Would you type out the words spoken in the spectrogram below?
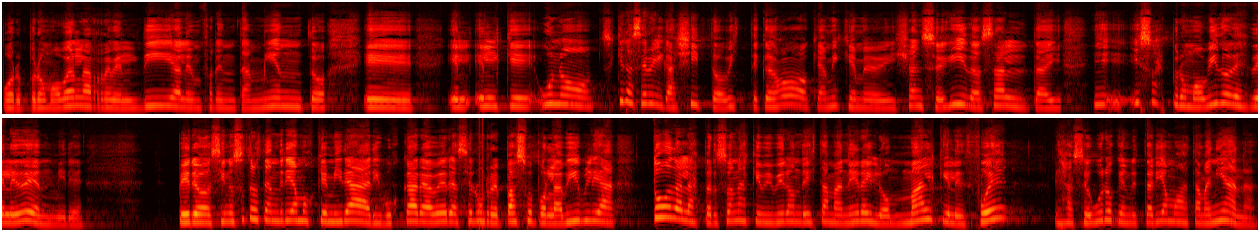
por promover la rebeldía, el enfrentamiento, eh, el, que uno se quiere hacer el gallito, ¿viste? Que, oh, a mí que me ya enseguida salta. Y, eso es promovido desde el Edén, mire. Pero si nosotros tendríamos que mirar y buscar, a ver, hacer un repaso por la Biblia, todas las personas que vivieron de esta manera y lo mal que les fue, les aseguro que estaríamos hasta mañana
